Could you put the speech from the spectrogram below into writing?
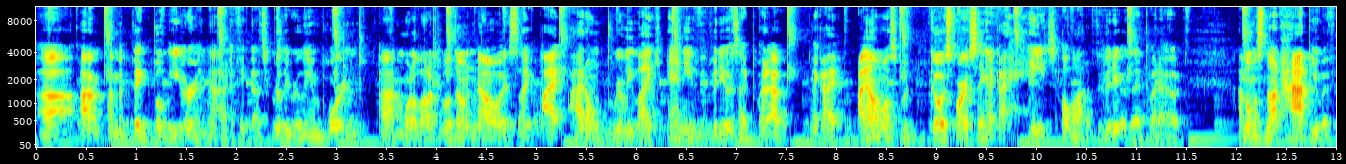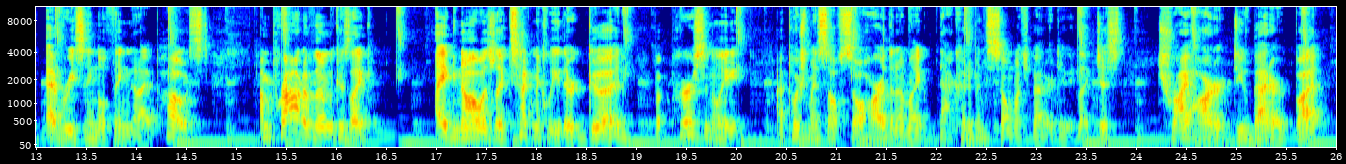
uh, I'm, I'm, a big believer in that. I think that's really, really important. Uh, and what a lot of people don't know is like, I, I don't really like any of the videos I put out. Like I, I almost would go as far as saying like, I hate a lot of the videos I put out. I'm almost not happy with every single thing that I post. I'm proud of them because like, I acknowledge like technically they're good, but personally, I push myself so hard that I'm like, that could have been so much better, dude. Like just try harder, do better. But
